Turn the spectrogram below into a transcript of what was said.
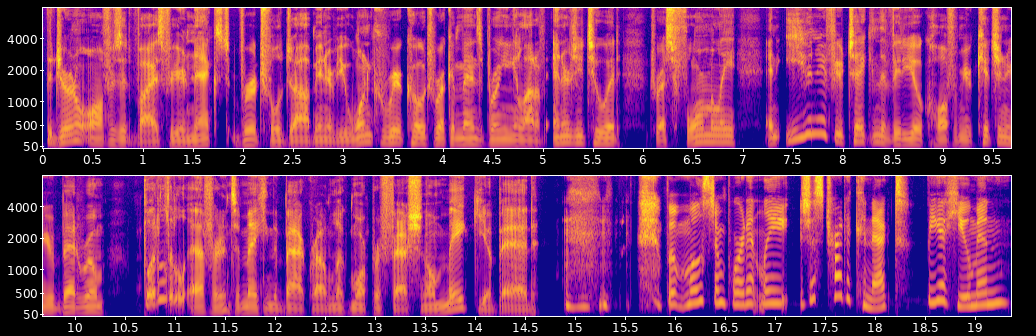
the journal offers advice for your next virtual job interview. One career coach recommends bringing a lot of energy to it, dress formally, and even if you're taking the video call from your kitchen or your bedroom, put a little effort into making the background look more professional. Make your bed. but most importantly, just try to connect be a human.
